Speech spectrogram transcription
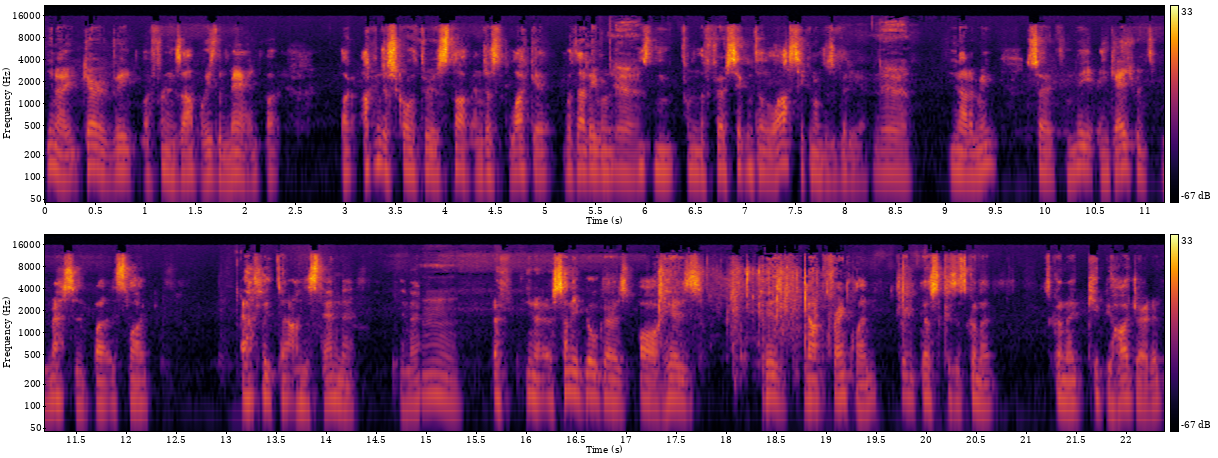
you know, Gary Vee, like for an example, he's the man, but like I can just scroll through his stuff and just like it without even Yeah. from the first second to the last second of his video. Yeah. You know what I mean? So for me, engagement's massive, but it's like athletes don't understand that. You know, Mm. if you know if Sonny Bill goes, oh, here's here's Mount Franklin, drink this because it's gonna it's gonna keep you hydrated.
